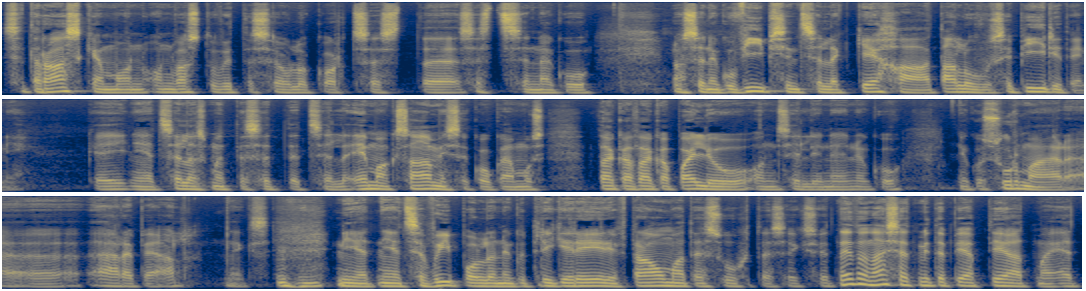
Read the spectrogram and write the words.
seda raskem on, on vastu võtta see olukord, sest, sest see nagu noh, see nagu viib sind selle keha taluvuse piirideni okei okay?, nii et selles mõttes, et, et selle emaks saamise kogemus väga-väga palju on selline nagu, nagu surma ääre, ääre peal, eks mm. -hmm. nii et, nii et see võib olla nagu trigereeriv traumade suhtes, eks ju, et need on asjad, mida peab teadma, et,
